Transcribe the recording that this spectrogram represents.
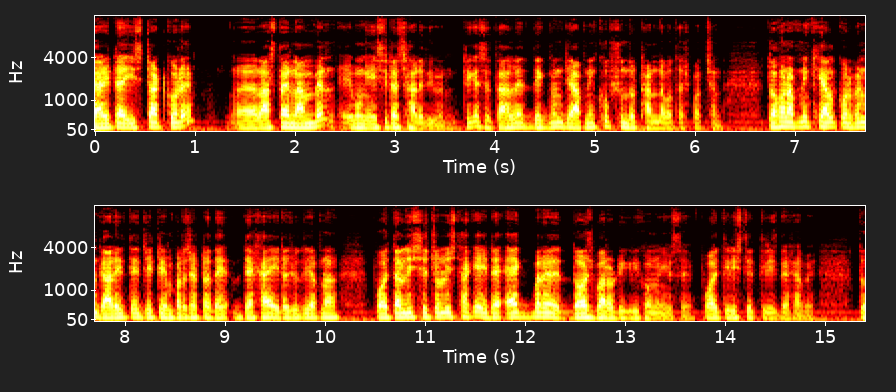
গাড়িটা স্টার্ট করে রাস্তায় নামবেন এবং এসিটা ছাড়ে দিবেন, ঠিক আছে? তাহলে দেখবেন যে আপনি খুব সুন্দর ঠান্ডা বাতাস পাচ্ছেন। তখন আপনি খেয়াল করবেন গাড়িতে যে টেম্পারেচারটা দেখায়, এটা যদি আপনার পঁয়তাল্লিশ ছেচল্লিশ থাকে, এটা একবারে দশ বারো ডিগ্রি কমে গেছে, পঁয়ত্রিশ তেত্রিশ দেখাবে। তো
